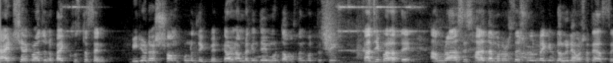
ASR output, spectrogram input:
রাইড শেয়ার করার জন্য বাইক খুঁজতেছেন ভিডিওটা সম্পূর্ণ দেখবেন। কারণ আমরা কিন্তু এই মুহূর্তে অবস্থান করতেছি কাজীপাড়াতে। আমরা আছি সাহেদা মোটরসের সুজন ভাই কিন্তু অলরেডি আমার সাথে আছে।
